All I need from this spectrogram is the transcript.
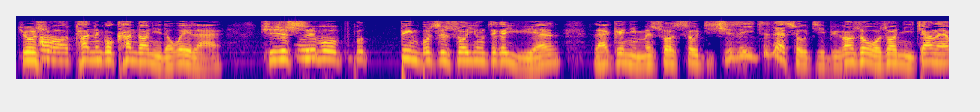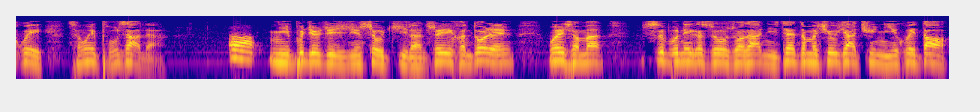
就是说啊他能够看到你的未来。其实师傅不。并不是说用这个语言来跟你们说受记，其实一直在受记。比方说，我说你将来会成为菩萨的，嗯你不就是已经受记了？所以很多人为什么师傅那个时候说他，你再这么修下去，你会到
